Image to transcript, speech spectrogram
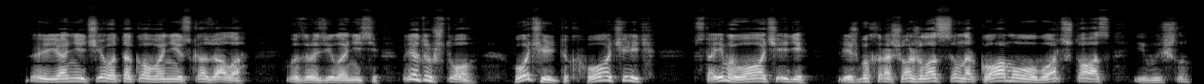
— Да я ничего такого не сказала, — возразила Аниси. — Мне-то что? Очередь так очередь. Стоим и в очереди. Лишь бы хорошо жилось совнаркому, вот что-с. И вышло.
